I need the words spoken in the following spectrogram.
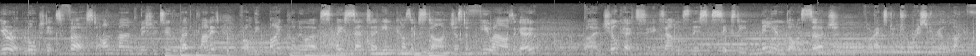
Europe launched its first unmanned mission to the Red Planet from the Baikonur Space Center in Kazakhstan just a few hours ago. Ryan Chilcote examines this $60 million search for extraterrestrial life.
